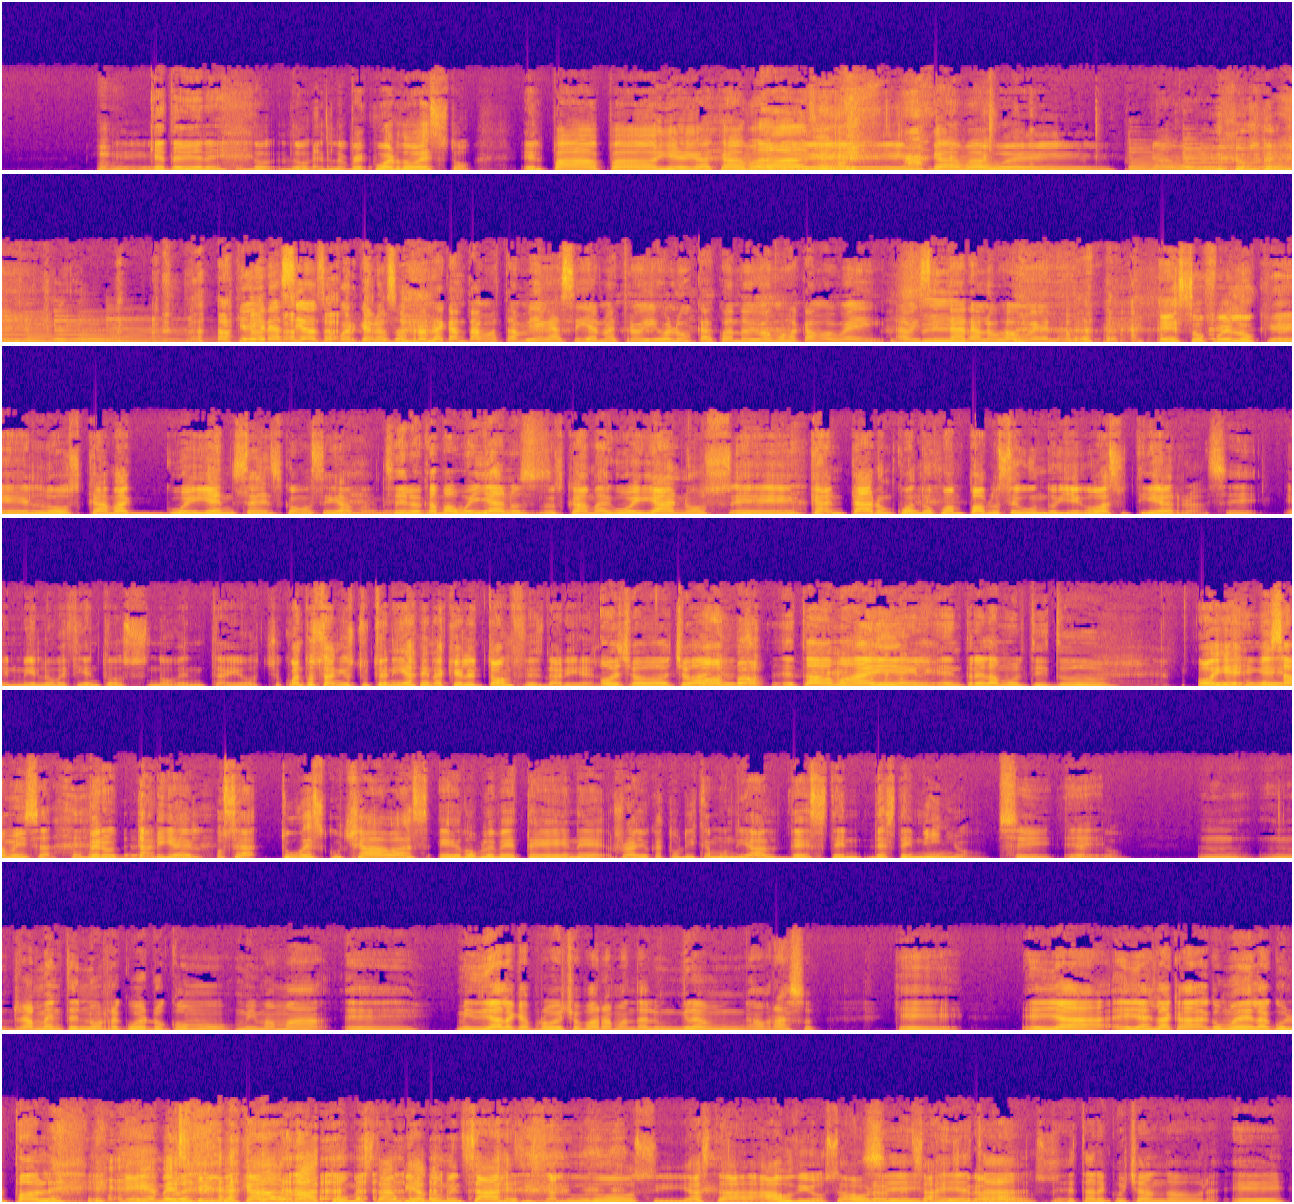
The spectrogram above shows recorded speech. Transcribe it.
Eh, ¿Qué te viene? lo- lo- lo- recuerdo esto. El Papa llega a Camagüey, Camagüey, Camagüey. Qué gracioso porque nosotros le cantamos también así a nuestro hijo Lucas cuando íbamos a Camagüey a visitar Sí. a los abuelos. Eso fue lo que los camagüeyenses, ¿cómo se llaman? Sí, Eh, los camagüeyanos. los camagüeyanos eh, cantaron cuando Juan Pablo II llegó a su tierra Sí. en 1998. ¿Cuántos años tú tenías en aquel entonces, Dariel? Ocho, ocho Oh. años. Estábamos ahí en- entre la multitud Oye, en eh, esa misa. pero Dariel, o sea, tú escuchabas EWTN, Radio Católica Mundial, desde, desde niño, Sí. eh, ¿cierto? mm, realmente no recuerdo cómo mi mamá, eh, mi diala, que aprovecho para mandarle un gran abrazo, que ella, ella es la, ¿cómo es? La culpable. Ella me escribe cada rato, me está enviando mensajes y saludos y hasta audios ahora, Sí, mensajes ella está- grabados. debe estar escuchando ahora. Eh,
